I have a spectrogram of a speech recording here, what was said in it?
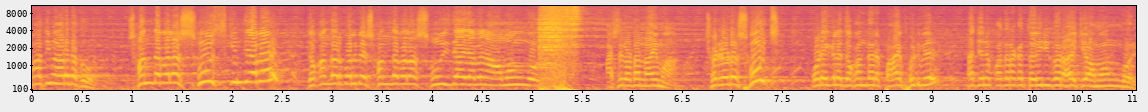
মা, তুমি আরও দেখো, সন্ধ্যাবেলা সুচ কিনতে যাবে, দোকানদার বলবে সন্ধ্যাবেলা সুচ দেওয়া যাবে না, অমঙ্গল। আসলে ওটা নয়, মা। ছোট ছোট সুচ পড়ে গেলে দোকানদার পায়ে ফুটবে, তার জন্য কত টাকা তৈরি করা হয়েছে অমঙ্গল।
